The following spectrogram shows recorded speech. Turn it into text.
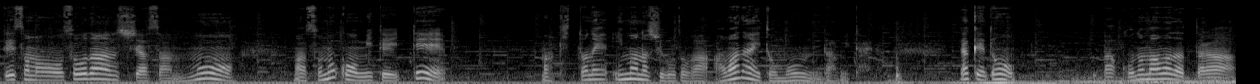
う。でその相談者さんも、まあ、その子を見ていて、まあ、きっとね今の仕事が合わないと思うんだみたいな。だけど、まあ、このままだったら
